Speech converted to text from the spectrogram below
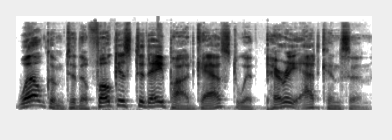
Welcome to the Focus Today podcast with Perry Atkinson.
